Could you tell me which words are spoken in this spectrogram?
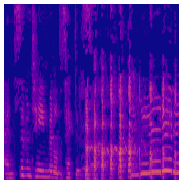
and 17 metal detectors.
